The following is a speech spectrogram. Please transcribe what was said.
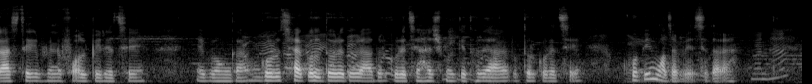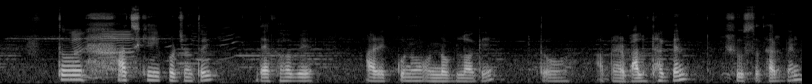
গাছ থেকে বিভিন্ন ফল পেরেছে। এবং গা- গরু ছাগল ধরে ধরে আদর করেছে হাঁস মুরগি ধরে আদর করেছে। খুবই মজা পেয়েছে তারা। তো আজকে এই পর্যন্তই। দেখা হবে আরেক কোনো অন্য ব্লগে তো আপনারা ভালো থাকবেন সুস্থ থাকবেন।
